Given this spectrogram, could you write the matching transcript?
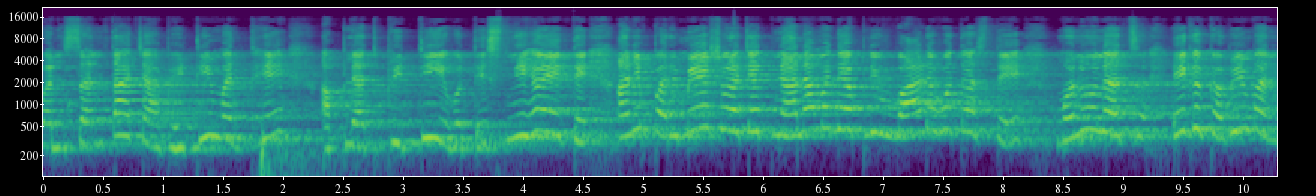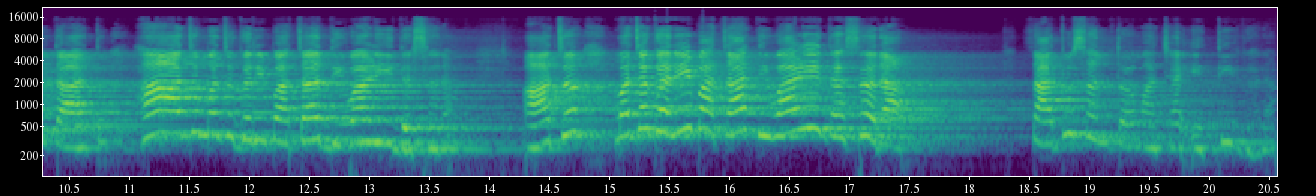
पण संताच्या भेटीमध्ये आपल्यात प्रीती होते स्नेह येते आणि परमेश्वराच्या ज्ञानामध्ये आपली वाढ होत असते. म्हणूनच एक कवी म्हणतात हा आज मज गरिबाचा दिवाळी दसरा. आज मज गरिबाचा दिवाळी दसरा. साधू संत माझ्या येती घरा.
